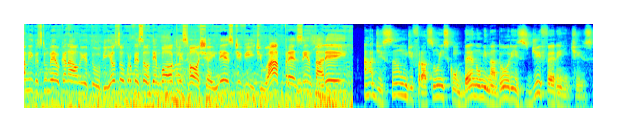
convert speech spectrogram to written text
amigos do meu canal no YouTube, eu sou o professor Demócles Rocha e neste vídeo apresentarei adição de frações com denominadores diferentes.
